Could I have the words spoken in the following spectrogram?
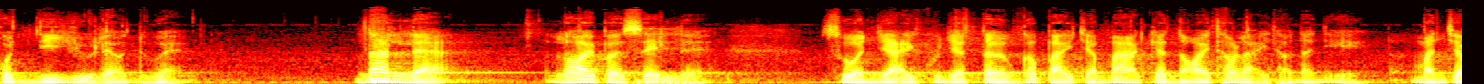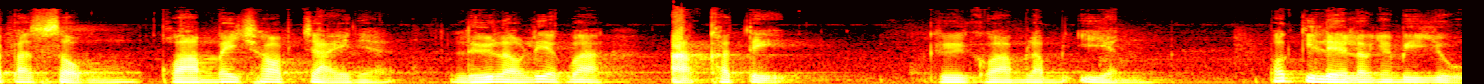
คนนี้อยู่แล้วด้วย นั่นแหละร้อยเปอร์เซ็นต์เลย ส่วนใหญ่คุณจะเติมเข้าไปจะมากจะน้อยเท่าไหร่เท่านั้นเอง มันจะผสมความไม่ชอบใจเนี่ย หรือเราเรียกว่าอักคติ คือความลำเอียง เพราะกิเลสเรายังมีอยู่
